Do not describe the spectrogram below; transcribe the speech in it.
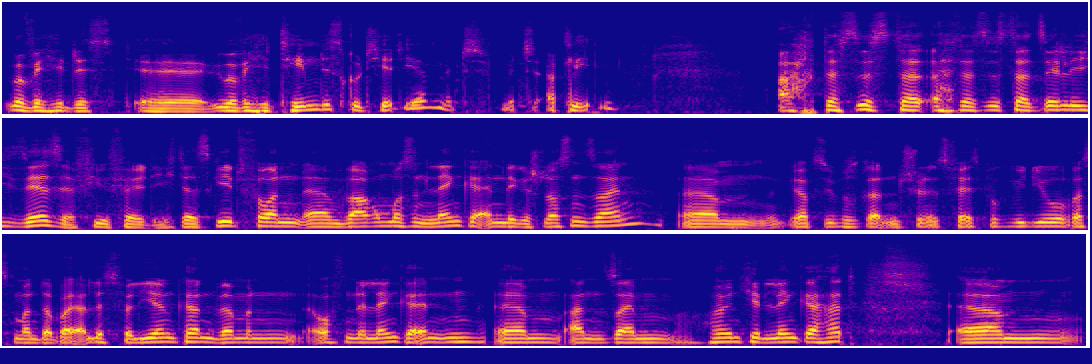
Über welche, Dis äh, über welche Themen diskutiert ihr mit, mit Athleten? Ach, das ist das ist tatsächlich sehr sehr vielfältig. Das geht von ähm, warum muss ein Lenkerende geschlossen sein? Ähm, Gab es übrigens gerade ein schönes Facebook-Video, was man dabei alles verlieren kann, wenn man offene Lenkerenden ähm, an seinem Hörnchenlenker hat. Ähm,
